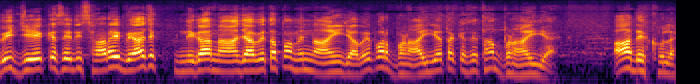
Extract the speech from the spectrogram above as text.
ਵੀ ਜੇ ਕਿਸੇ ਦੀ ਸਾਰੇ ਵਿਆਹ 'ਚ ਨਿਗਾਹ ਨਾ ਜਾਵੇ ਤਾਂ ਭਾਵੇਂ ਨਾ ਹੀ ਜਾਵੇ, ਪਰ ਬਣਾਈ ਆ ਤਾਂ ਕਿਸੇ ਥਾਂ ਬਣਾਈ ਆ। ਆਹ ਦੇਖੋ ਲੈ।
